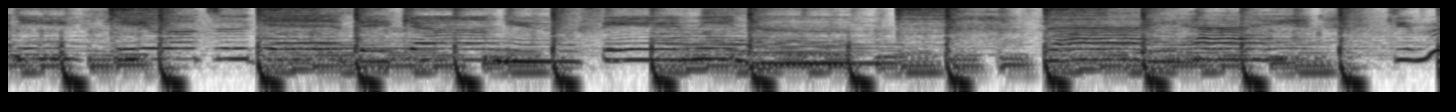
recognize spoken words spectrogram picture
に気をつけて Can you feel me now? Fly high 君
